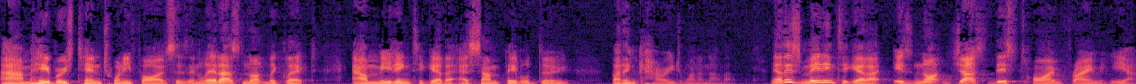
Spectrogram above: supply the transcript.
Um, Hebrews 10:25 says, "And let us not neglect our meeting together as some people do, but encourage one another. Now, this meeting together is not just this time frame here.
